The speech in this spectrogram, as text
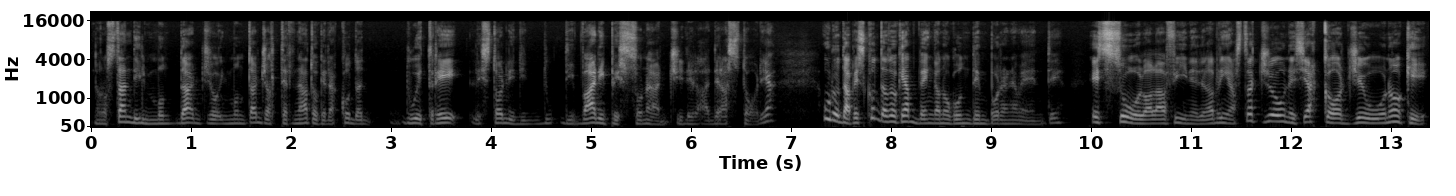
nonostante il montaggio, il montaggio alternato che racconta due o tre le storie di, di vari personaggi della, della, storia, uno dà per scontato che avvengano contemporaneamente. E solo alla fine della prima stagione si accorge uno che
